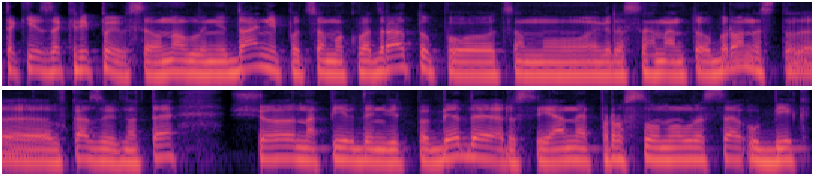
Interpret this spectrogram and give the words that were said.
таки закріпився. Оновлені дані по цьому квадрату, по цьому якраз сегменту оборони е, вказують на те, що на південь від Побєди росіяни просунулися у бік.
